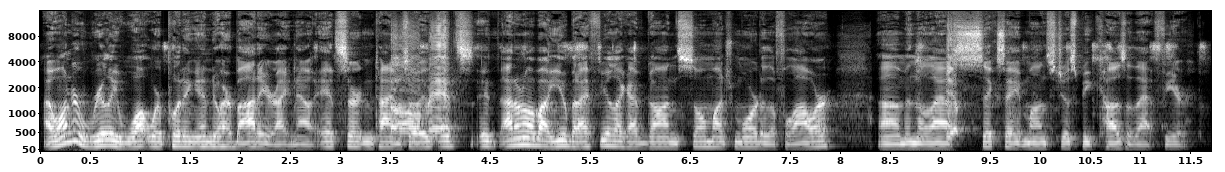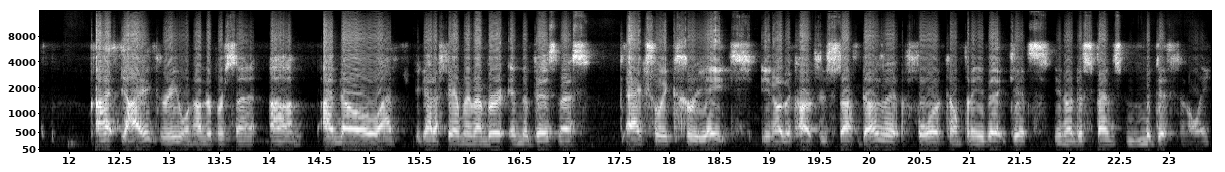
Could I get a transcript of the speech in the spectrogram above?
I wonder really what we're putting into our body right now at certain times. Oh, so it's, it, I don't know about you, but I feel like I've gone so much more to the flower um, in the last Yep. six eight months just because of that fear. I, I agree 100%. Um, I know I've got a family member in the business actually creates, you know, the cartridge stuff, does it for a company that gets, you know, dispensed medicinally.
